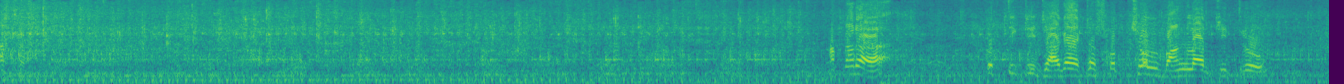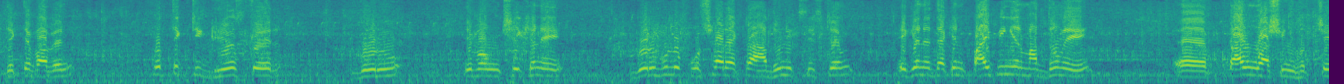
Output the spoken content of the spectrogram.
আচ্ছা। আপনারা প্রত্যেকটি জায়গায় একটা সচ্ছল বাংলার চিত্র দেখতে পাবেন। প্রত্যেকটি গৃহস্থের গরু এবং সেখানে গরুগুলো পোষার একটা আধুনিক সিস্টেম। এখানে দেখেন পাইপিংয়ের মাধ্যমে কাউ ওয়াশিং হচ্ছে।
